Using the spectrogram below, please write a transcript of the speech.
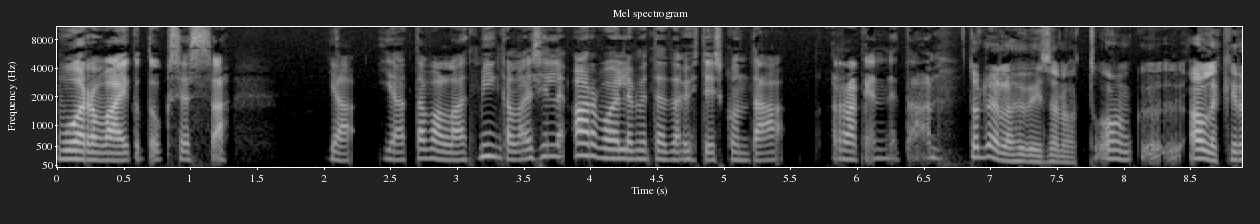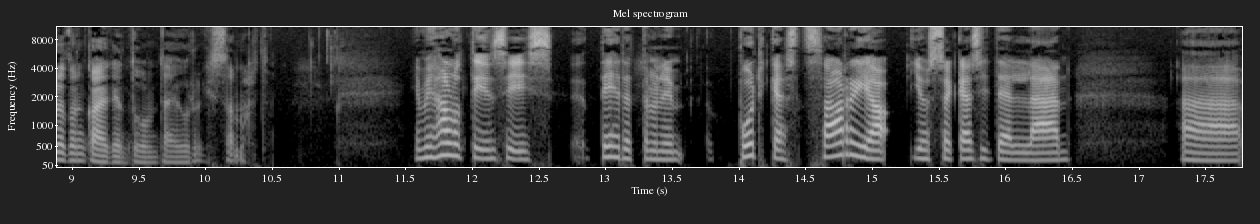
vuorovaikutuksessa. Ja, ja tavallaan, että minkälaisille arvoille me tätä yhteiskuntaa rakennetaan. Todella hyvin sanottu. On, allekirjoitan kaiken tuon, mitä juurikin sanoit. Ja me haluttiin siis tehdä tämmöinen podcast-sarja, jossa käsitellään ää,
